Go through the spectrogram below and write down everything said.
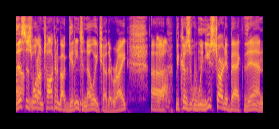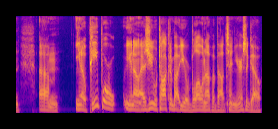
this is um, what I'm talking about: getting to know each other, right? Uh, Yeah. Because when you started back then. Um, you know, people, you know, as you were talking about, you were blowing up about 10 years ago,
